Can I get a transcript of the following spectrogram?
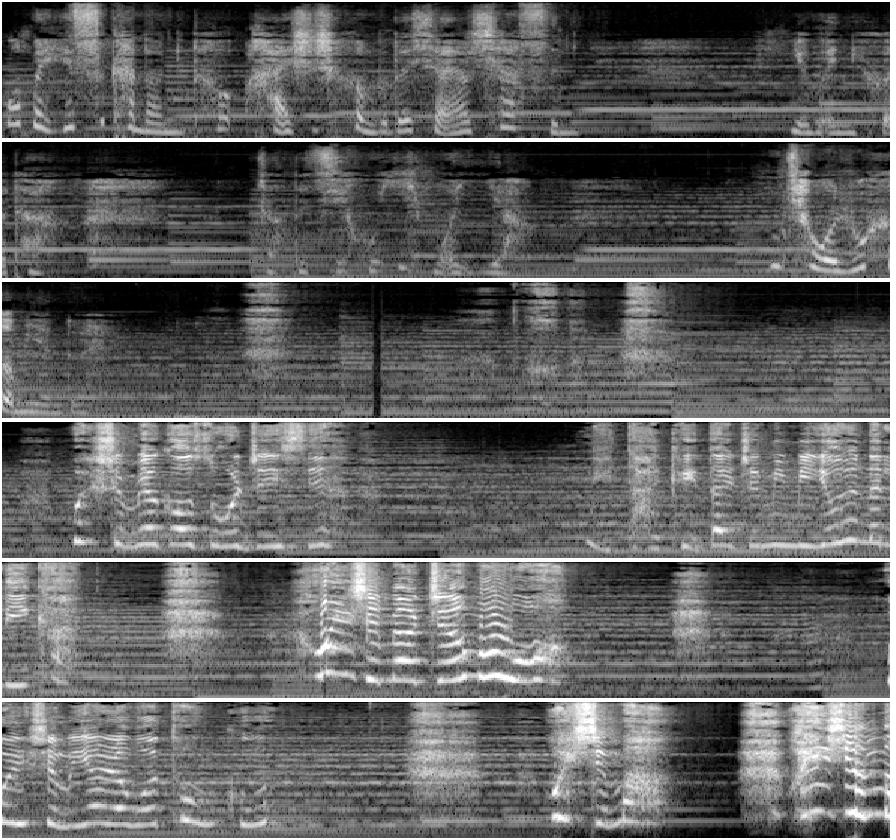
我每一次看到你都还是恨不得想要掐死你，因为你和他长得几乎一模一样。你叫我如何面对？为什么要告诉我这些？你大可以带着秘密永远的离开，为什么要折磨我？为什么要让我痛苦？为什么？为什么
